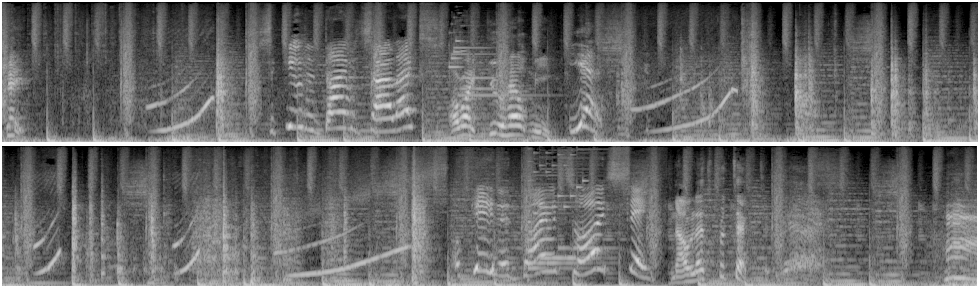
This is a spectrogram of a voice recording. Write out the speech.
Okay. Secure the diamonds, Alex. All right, you help me. Yes. Okay, the diamonds are safe. Now let's protect it. Hmm.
